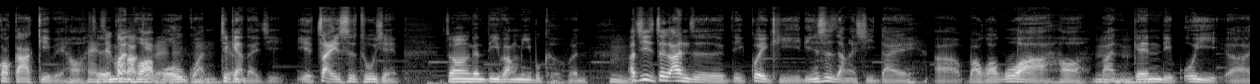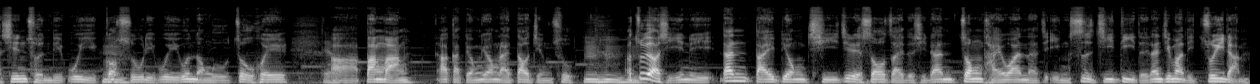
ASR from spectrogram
国家级的哈，这漫画博物馆这件代志也再一次凸显中央跟地方密不可分。嗯，啊，其实这个案子的过去林市长的时代啊，包括我啊，哈，万根立委啊，新存立委、国书立委，阮拢有做伙啊帮忙。啊，甲中央来斗争处，嗯嗯，啊，主要是因为咱台中市这个所在，就是咱中台湾啊，影视基地的，咱即马伫水南，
